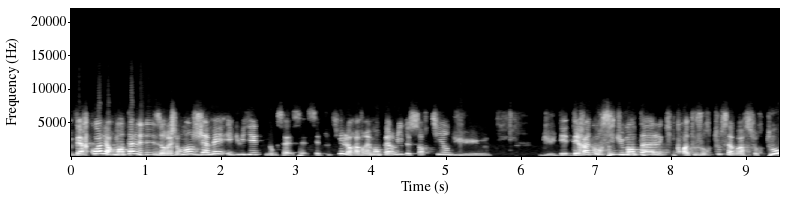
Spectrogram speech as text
vers quoi leur mental les aurait sûrement jamais aiguillés. Donc cet outil leur a vraiment permis de sortir des, raccourcis du mental qui croit toujours tout savoir sur tout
